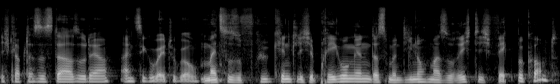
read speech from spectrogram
Ich glaube, das ist da so der einzige Way to go. Meinst du so frühkindliche Prägungen, dass man die nochmal so richtig wegbekommt?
